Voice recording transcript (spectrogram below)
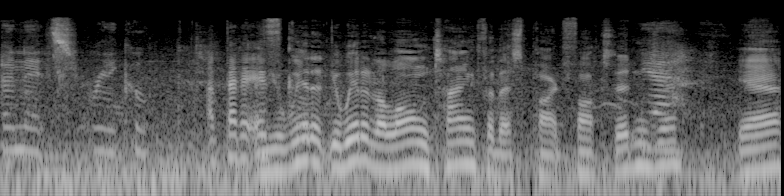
and it's really cool. I bet it And is you cool. waited you waited a long time for this part, Fox, didn't you? Yeah. Yeah.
